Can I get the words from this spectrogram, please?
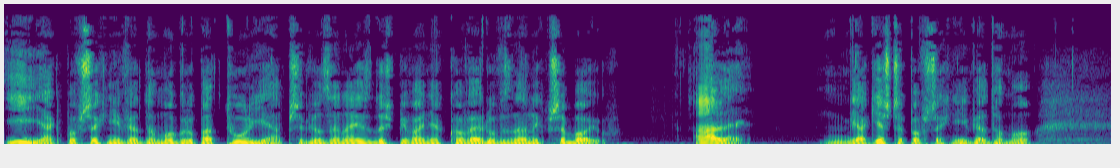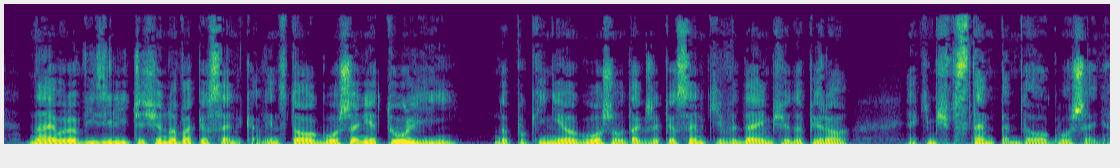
I jak powszechnie wiadomo, grupa Tulia przywiązana jest do śpiewania coverów znanych przebojów. Ale, jak jeszcze powszechniej wiadomo, na Eurowizji liczy się nowa piosenka, więc to ogłoszenie Tuli dopóki nie ogłoszą także piosenki, wydaje mi się dopiero jakimś wstępem do ogłoszenia.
